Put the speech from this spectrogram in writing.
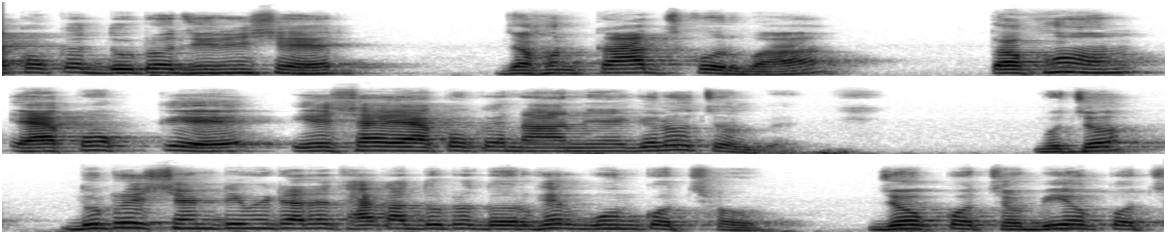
এককের দুটো জিনিসের যখন কাজ করবা, তখন একককে এসআই এককে না নিয়ে গেলেও চলবে। বুঝছ? দুটোই সেন্টিমিটারে থাকা দুটো দৈর্ঘ্যের গুণ করছ, যোগ করছ, বিয়োগ করছ।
